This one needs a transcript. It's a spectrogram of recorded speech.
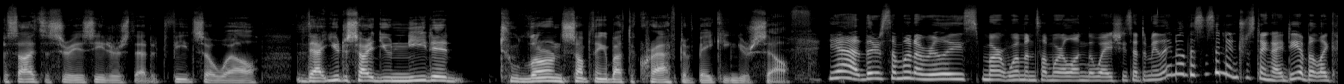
besides the serious eaters that it feeds so well, that you decided you needed to learn something about the craft of baking yourself. Yeah, there's someone, a really smart woman somewhere along the way. She said to me, you know, this is an interesting idea, but like,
